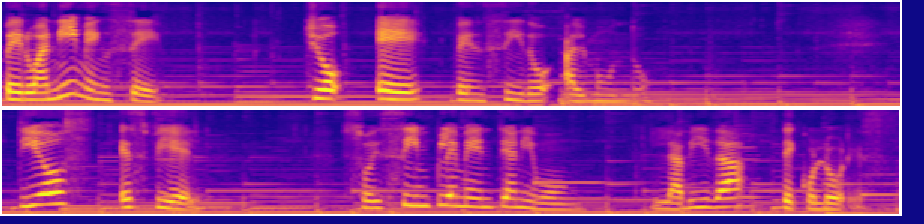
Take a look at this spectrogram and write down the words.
pero anímense, yo he vencido al mundo. Dios es fiel. Soy simplemente Anibón, la vida de colores.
